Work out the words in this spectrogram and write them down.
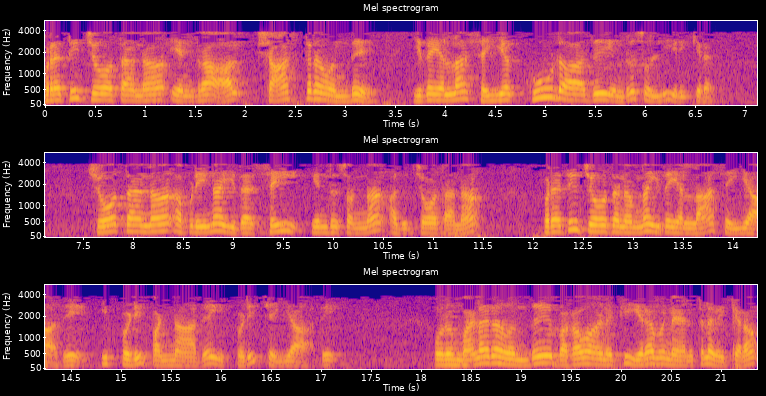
பிரதிச்சோதனா என்றால் சாஸ்திரம் வந்து இதையெல்லாம் செய்யக்கூடாது என்று சொல்லி இருக்கிறது. சோதனா அப்படின்னா இத செய் என்று சொன்னா அது சோதனா. பிரதிச்சோதனம்னா இதையெல்லாம் செய்யாதே. இப்படி பண்ணாதே இப்படி செய்யாதே. ஒரு மலரை வந்து பகவானுக்கு இரவு நேரத்துல வைக்கிறோம்.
